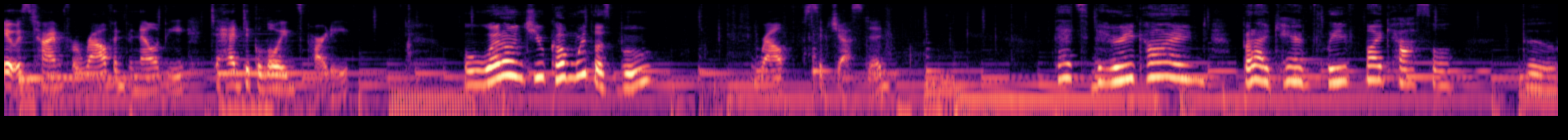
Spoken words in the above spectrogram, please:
it was time for Ralph and Vanellope to head to Gloyd's party. Why don't you come with us, Boo? Ralph suggested. That's very kind, but I can't leave my castle, Boo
